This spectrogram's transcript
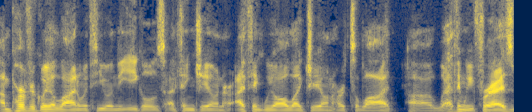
I'm perfectly aligned with you and the Eagles. I think Jalen. I think we all like Jalen Hurts a lot. Uh, I think we for as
